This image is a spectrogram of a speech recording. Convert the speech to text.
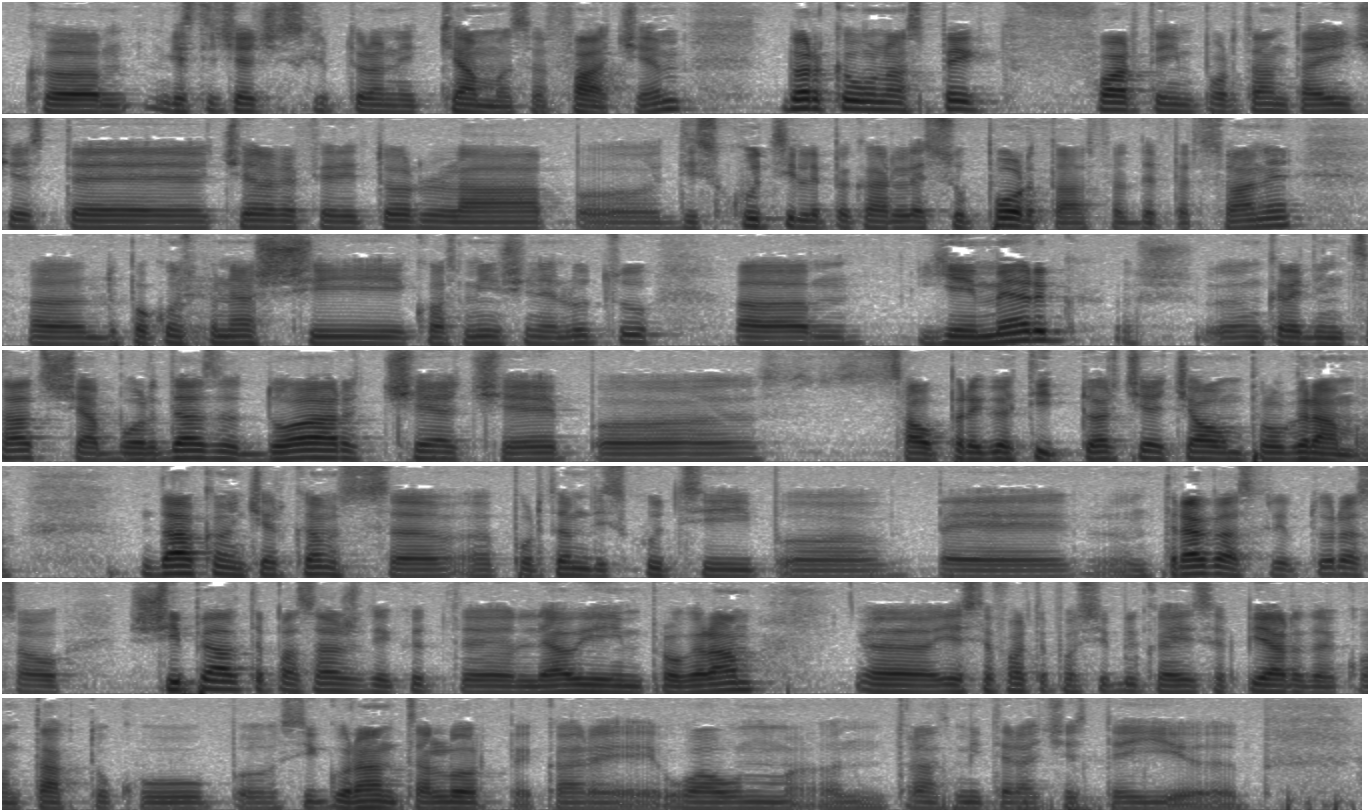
că este ceea ce Scriptura ne cheamă să facem, doar că un aspect foarte important aici este cel referitor la uh, discuțiile pe care le suportă astfel de persoane. Uh, după cum spunea și Cosmin și Neluțu, uh, ei merg încredințați și abordează doar ceea ce uh, s-au pregătit, doar ceea ce au în programă. Dacă încercăm să uh, purtăm discuții uh, pe întreaga scriptură sau și pe alte pasaje decât uh, le au ei în program, este foarte posibil ca ei să piardă contactul cu siguranța lor pe care o au în, în transmiterea acestei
